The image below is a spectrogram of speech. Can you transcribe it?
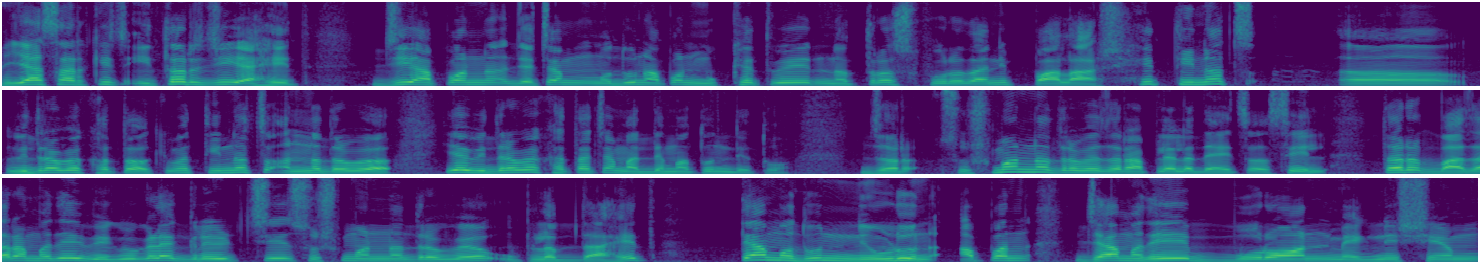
यासारखीच इतर जी आहेत जी आपण ज्याच्यामधून आपण मुख्यत्वे नत्र स्फुरद आणि पालाश हे तीनच विद्राव्य खतं किंवा तीनच अन्नद्रव्य या विद्राव्य खताच्या माध्यमातून देतो. जर सूक्ष्म अन्नद्रव्य जर आपल्याला द्यायचं असेल तर बाजारामध्ये वेगवेगळ्या ग्रेडचे सूक्ष्म अन्नद्रव्य उपलब्ध आहेत. त्यामधून निवडून आपण ज्यामध्ये बोरॉन मॅग्नेशियम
